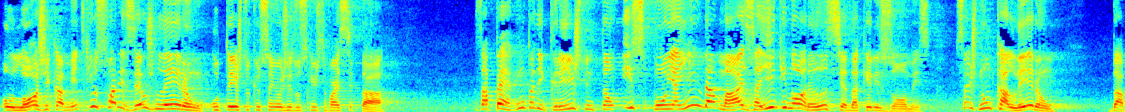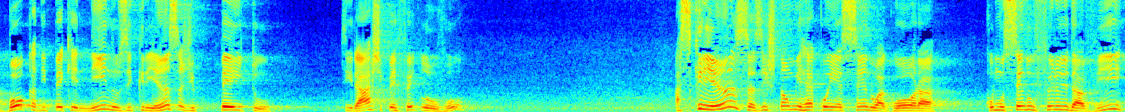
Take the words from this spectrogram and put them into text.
ou logicamente, que os fariseus leram o texto que o Senhor Jesus Cristo vai citar. Mas a pergunta de Cristo, então, expõe ainda mais a ignorância daqueles homens. Vocês nunca leram da boca de pequeninos e crianças de peito, tiraste perfeito louvor? As crianças estão me reconhecendo agora como sendo o filho de Davi,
